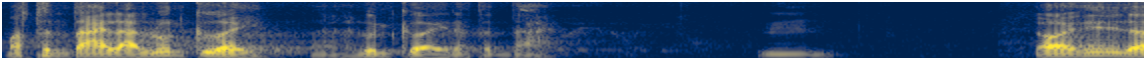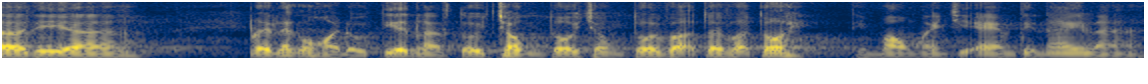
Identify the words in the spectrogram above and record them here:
Mặt thần tài là luôn cười. À, luôn cười là thần tài. Ừ. rồi thế bây giờ thì à, đấy là câu hỏi đầu tiên là tôi chồng tôi chồng tôi vợ tôi vợ tôi. Thì mong anh chị em từ nay là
